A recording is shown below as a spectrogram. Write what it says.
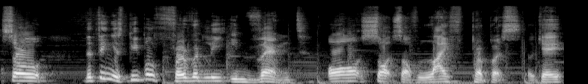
So the thing is people fervently invent all sorts of life purpose okay?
